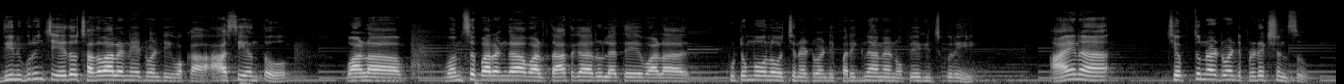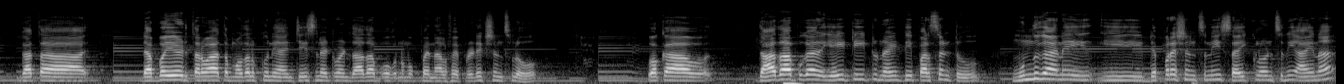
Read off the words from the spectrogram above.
దీని గురించి ఏదో చదవాలనేటువంటి ఒక ఆశయంతో వాళ్ళ వంశపరంగా వాళ్ళ తాతగారు లేకపోతే వాళ్ళ కుటుంబంలో వచ్చినటువంటి పరిజ్ఞానాన్ని ఉపయోగించుకుని ఆయన చెప్తున్నటువంటి ప్రొడిక్షన్స్ గత డెబ్బై ఏడు తర్వాత మొదలుకొని ఆయన చేసినటువంటి దాదాపు ఒక ముప్పై నలభై ప్రొడిక్షన్స్లో ఒక దాదాపుగా ఎయిటీ టు నైంటీ పర్సెంట్ ముందుగానే ఈ- డిప్రెషన్స్ని సైక్లోన్స్ని ఆయన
